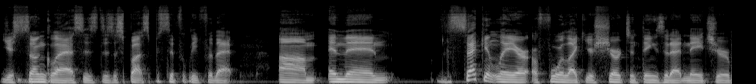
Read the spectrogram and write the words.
your sunglasses, there's a spot specifically for that. Um, and then the second layer are for like your shirts and things of that nature.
